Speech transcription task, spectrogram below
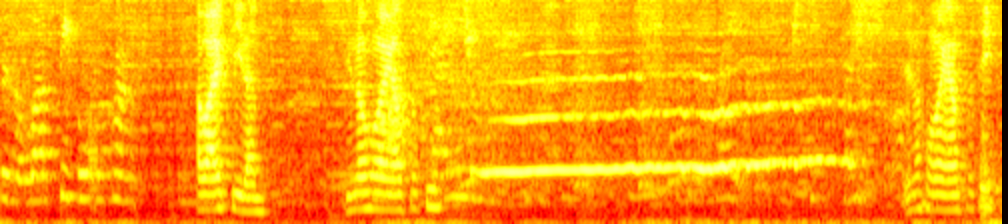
There's a lot of people in front. Oh, I see them. You know who I also see? You know who I also see?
